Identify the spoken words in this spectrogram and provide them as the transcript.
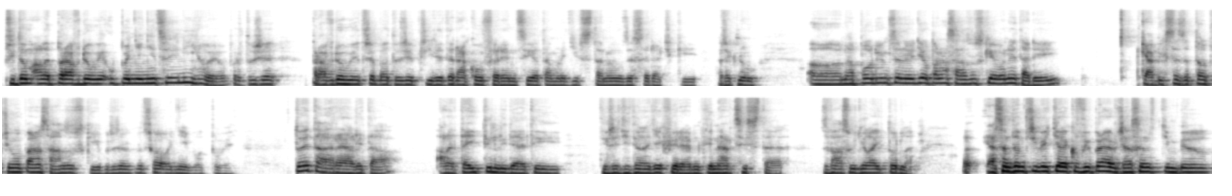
Přitom ale pravdou je úplně něco jiného, jo? protože Pravdou je třeba to, že přijdete na konferenci a tam lidi vstanou ze sedačky a řeknou, uh, na pódium jsem neviděl pana Sázovský, on je tady, já bych se zeptal přímo pana Sázovský, protože bych potřeboval od něj odpověď. To je ta realita, ale tady ty lidé, ty, ty ředitele těch firm, ty narcisté, z vás udělají tohle. Já jsem ten příběh chtěl jako vyprávět, já jsem s tím byl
